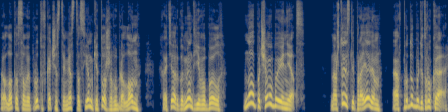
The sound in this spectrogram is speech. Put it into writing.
Лотосовый пруд в качестве места съемки тоже выбрал он, хотя аргумент его был «Ну, почему бы и нет? Но что если проявим, а в пруду будет рука?»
